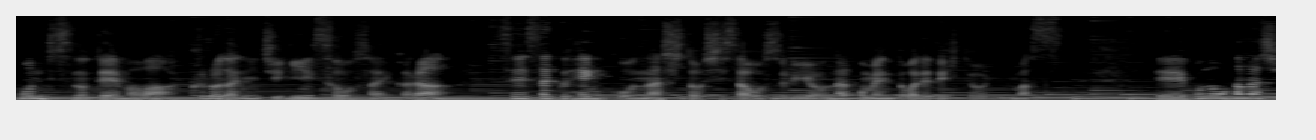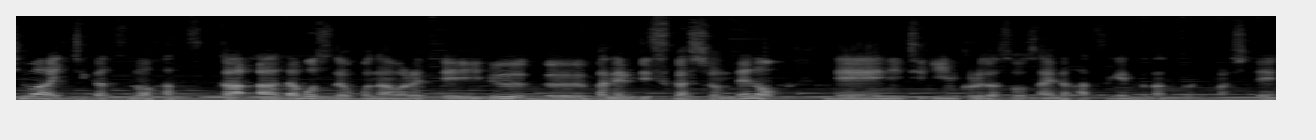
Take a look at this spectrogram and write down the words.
本日のテーマは、黒田日銀総裁から政策変更なしと示唆をするようなコメントが出てきております。えー、このお話は1月の20日、ダボスで行われているパネルディスカッションでのえー、日銀黒田総裁の発言となっておりまして、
